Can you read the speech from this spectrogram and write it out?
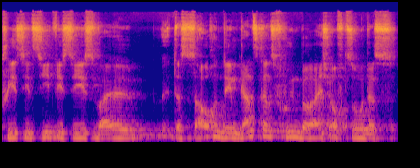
Pre-Seed, Seed VCs, weil das ist auch in dem ganz, ganz frühen Bereich oft so, dass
